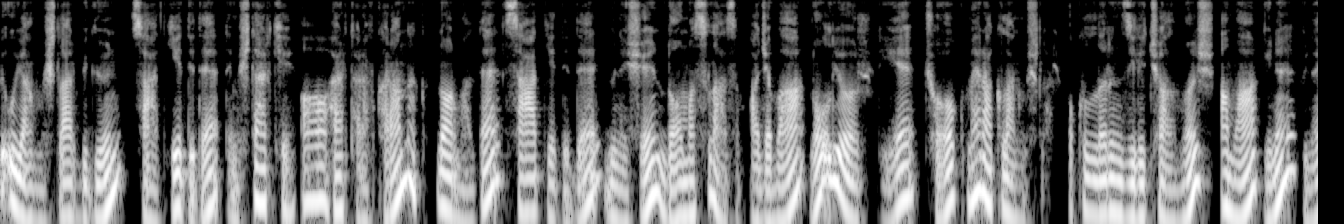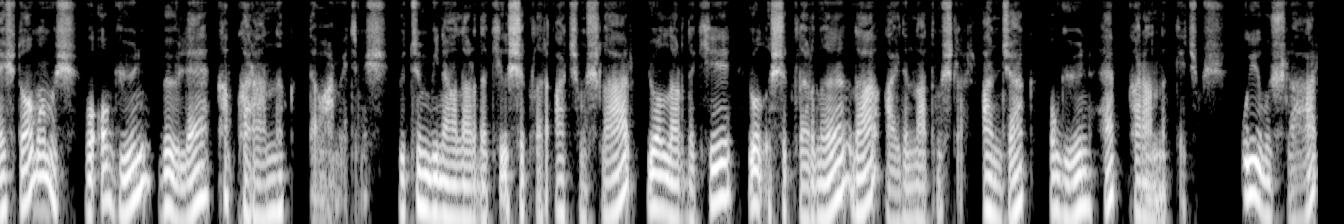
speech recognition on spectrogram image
bir uyanmışlar bir gün saat 7'de demişler ki aa her taraf karanlık. Normalde saat 7'de güneşin doğması lazım. Acaba ne oluyor diye çok meraklanmışlar. Okulların zili çalmış ama yine güneş doğmamış. Ve o gün böyle kapkaranlık devam etmiş. Bütün binalardaki ışıkları açmışlar, yollardaki yol ışıklarını da aydınlatmışlar. Ancak o gün hep karanlık geçmiş. Uyumuşlar,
